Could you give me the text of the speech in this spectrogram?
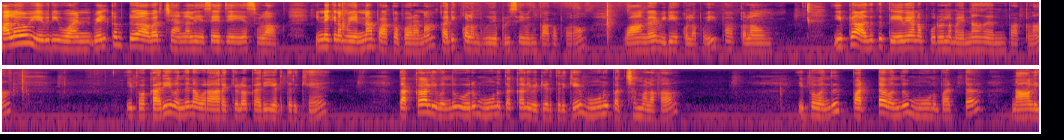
Hello everyone welcome to our channel SAJS vlog இன்றைக்கி நம்ம என்ன பார்க்க போகிறோன்னா கறி குழம்பு எப்படி செய்வதுன்னு பார்க்க போகிறோம் வாங்க விடியக்குள்ளே போய் பார்க்கலாம். இப்போ அதுக்கு தேவையான பொருள் நம்ம என்னன்னு பார்க்கலாம். இப்போ கறி வந்து நான் ஒரு அரை கிலோ கறி எடுத்திருக்கேன். தக்காளி வந்து ஒரு மூணு தக்காளி வெட்டி எடுத்திருக்கேன். மூணு பச்சை மிளகா. இப்போ வந்து பட்டை வந்து மூணு பட்டை நாலு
